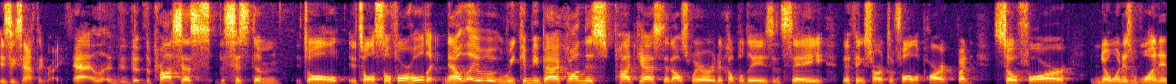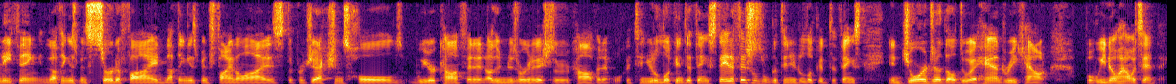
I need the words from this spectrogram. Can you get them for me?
is exactly right. Uh, the, the, process, the system, it's all it's all so far holding. Now we can be back on this podcast and elsewhere in a couple days and say that things start to fall apart. But so far, no one has won anything. Nothing has been certified. Nothing has been finalized. The projections hold. We are confident. Other news organizations are confident. We'll continue to look into things. State officials will continue to look into things. In Georgia, they'll do a hand recount, but we know how it's ending.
